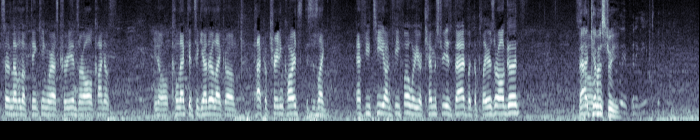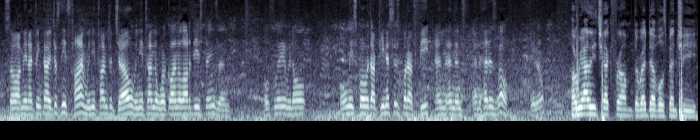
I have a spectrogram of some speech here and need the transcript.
certain level of thinking, whereas Koreans are all kind of, you know, collected together like a pack of trading cards. This is like FUT on FIFA where your chemistry is bad, but the players are all good. Bad So- chemistry. So, I mean, I think that it just needs time. We need time to gel. We need time to work on a lot of these things, and hopefully, we don't only score with our penises, but our feet and and and, and head as well. You know. A reality check from the Red Devils, Benchy,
